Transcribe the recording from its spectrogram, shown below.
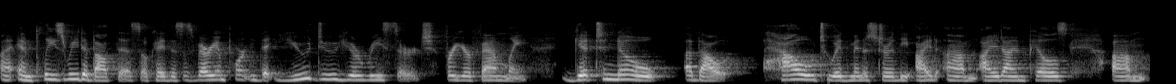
uh, and please read about this. Okay, this is very important that you do your research for your family. Get to know about how to administer the um, iodine pills. Um,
